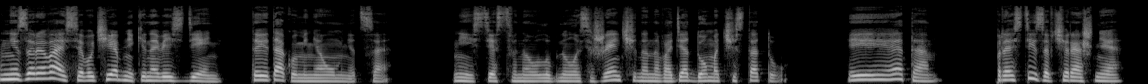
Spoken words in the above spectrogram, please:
«Не зарывайся в учебники на весь день, ты и так у меня умница», Неестественно улыбнулась женщина, наводя дома чистоту. «И это... Прости за вчерашнее.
